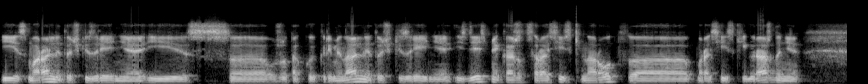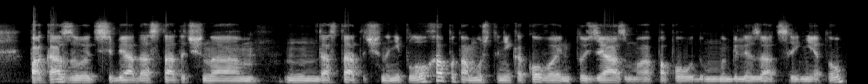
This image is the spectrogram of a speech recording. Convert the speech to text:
и с моральной точки зрения, и с э, уже такой криминальной точки зрения. И здесь, мне кажется, российский народ, э, российские граждане показывают себя достаточно, достаточно неплохо, потому что никакого энтузиазма по поводу мобилизации нету.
